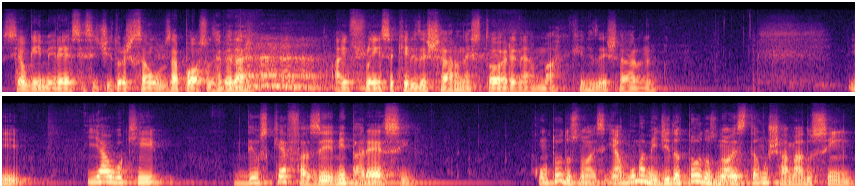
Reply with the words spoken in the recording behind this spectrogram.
Se alguém merece esse título, acho que são os apóstolos, na verdade. A influência que eles deixaram na história, né? a marca que eles deixaram. Né? E, e algo que Deus quer fazer, me parece, com todos nós. Em alguma medida, todos nós estamos chamados, sim,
